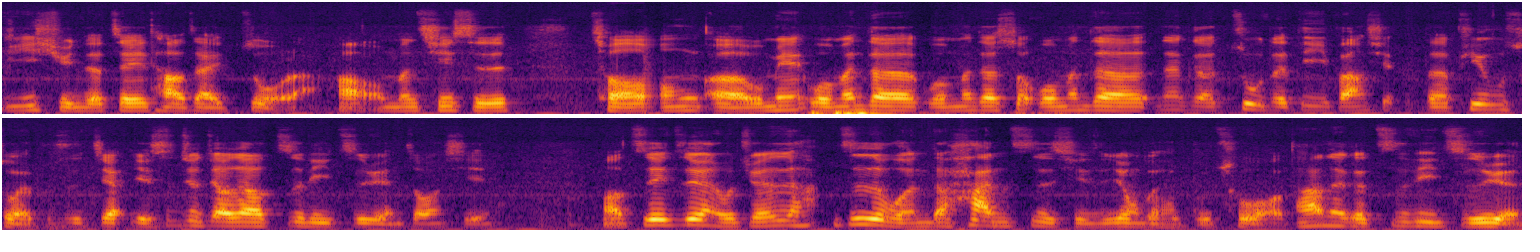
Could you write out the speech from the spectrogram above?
依循的这一套在做了好，我们其实。从呃，我们我们的我们的说，我们的那个住的地方的庇护所也不是叫，也是就叫做智力资源中心。好，智力资源，我觉得日文的汉字其实用的很不错，它那个智力资源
